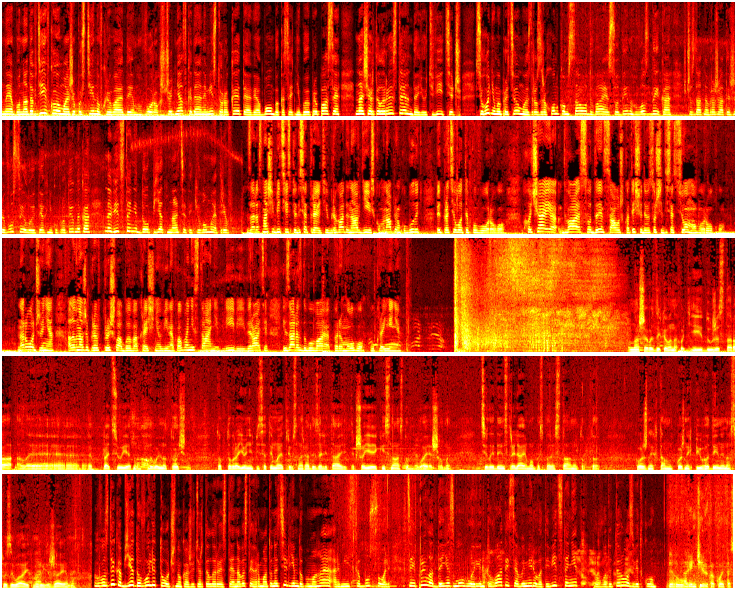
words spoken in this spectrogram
Небо над Авдіївкою майже постійно вкриває дим. Ворог щодня скидає на місто ракети, авіабомби, касетні боєприпаси. Наші артилеристи дають відсіч. Сьогодні ми працюємо із розрахунком САУ 2 С1 Гвоздика, що здатна вражати живу силу і техніку противника на відстані до 15 кілометрів. Зараз наші бійці з 53-ї бригади на Авдіївському напрямку будуть відпрацьовувати по ворогу. Хоча є 2 С1 Саушка 1967 року народження, але вона вже при- пройшла бойове хрещення у війнах в Афганістані, в Лівії, в Іраці і зараз добуває перемогу в Україні. Наша воздика, вона хоч і дуже стара, але працює ну, доволі точно. Тобто в районі 50 метрів снаряди залітають. Якщо є якийсь наступ, буває, що ми цілий день стріляємо без перестану. Тобто кожних там кожних півгодини нас визивають, ми виїжджаємо. Гвоздика б'є доволі точно, кажуть артилеристи. Навести гармату на ціль їм допомагає армійська бусоль. Цей прилад дає змогу орієнтуватися, вимірювати відстані, проводити розвідку. беру ориентир какой-то.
